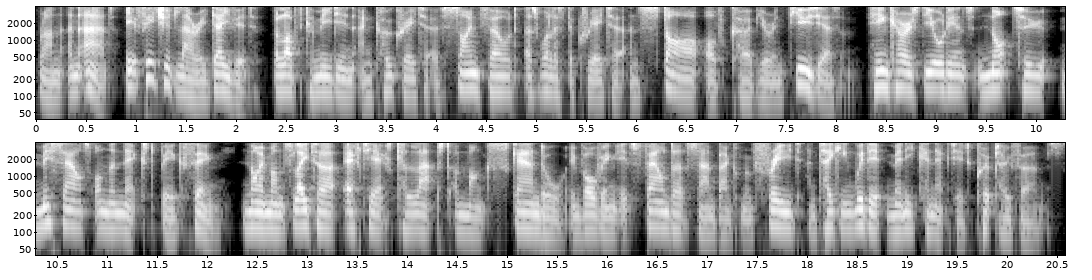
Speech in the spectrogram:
ran an ad. It featured Larry David, beloved comedian and co creator of Seinfeld, as well as the creator and star of Curb Your Enthusiasm. He encouraged the audience not to miss out on the next big thing. Nine months later, FTX collapsed amongst scandal involving its founder Sam Bankman Fried and taking with it many connected crypto firms.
